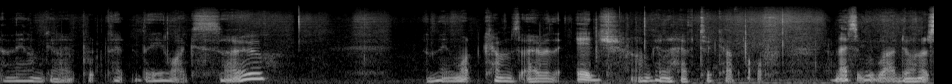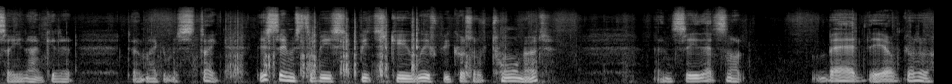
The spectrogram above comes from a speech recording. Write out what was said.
and then I'm going to put that there like so and then what comes over the edge I'm going to have to cut off and that's a good way of doing it so you don't get it don't make a mistake this seems to be a bit skew with because I've torn it and see that's not bad there I've got a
